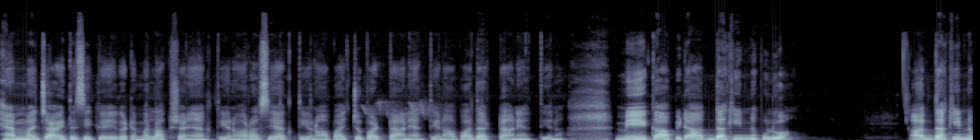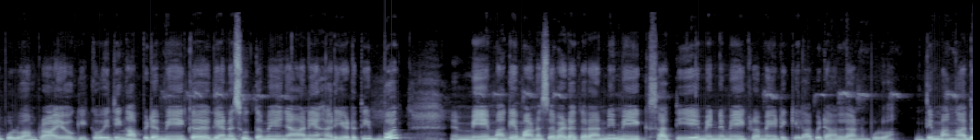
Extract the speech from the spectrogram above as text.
හැම චෛතසිකයකටම ලක්ෂණයක් තියෙනවා රසයක් තියෙනවා පච්චුපට්ඨානයක් තියෙනවා පදට්ඨානයක් තියෙනවා. මේක අපිට අත්දකින්න පුළුවන්. අත්දකින්න පුළුවන් ප්‍රායෝගිකව. ඉතින් අපිට මේක ගැන සුතමේ ඥානය හරියට තිබ්බොත් මේ මගේ මනස වැඩ කරන්නේ මේ සතියේ මෙන්න මේ ක්‍රමයට කියලා අපිට අල්ලන්න පුළුවන්. ඉතින් මම අද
